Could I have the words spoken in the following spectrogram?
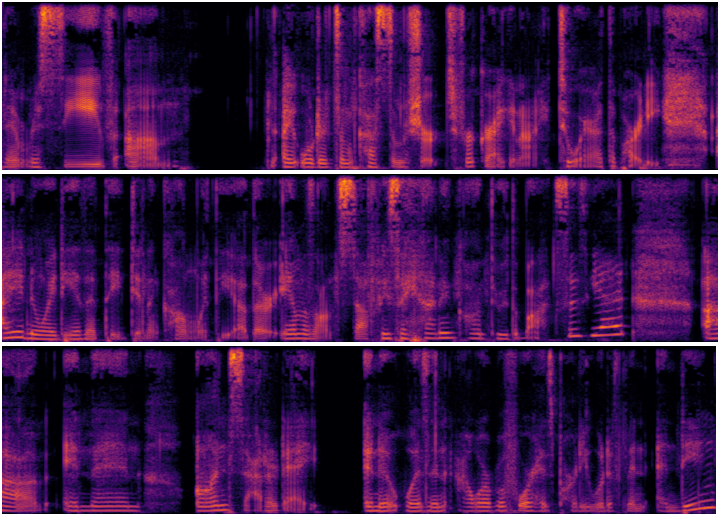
didn't receive. Um, I ordered some custom shirts for Greg and I to wear at the party. I had no idea that they didn't come with the other Amazon stuff because I hadn't gone through the boxes yet. Um, and then on Saturday, and it was an hour before his party would have been ending,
